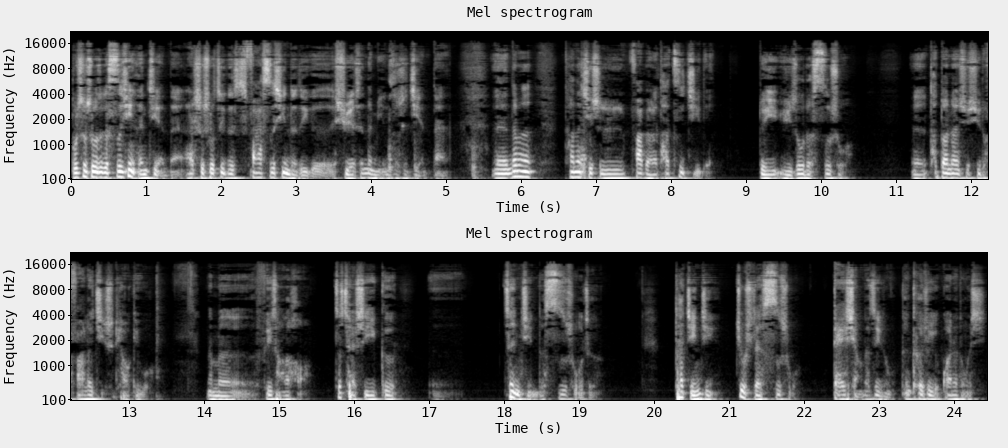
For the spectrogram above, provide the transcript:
不是说这个私信很简单，而是说这个发私信的这个学生的名字是简单。嗯，那么他呢，其实发表了他自己的对宇宙的思索。呃，他断断续续的发了几十条给我，那么非常的好，这才是一个呃正经的思索者，他仅仅就是在思索该想的这种跟科学有关的东西，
